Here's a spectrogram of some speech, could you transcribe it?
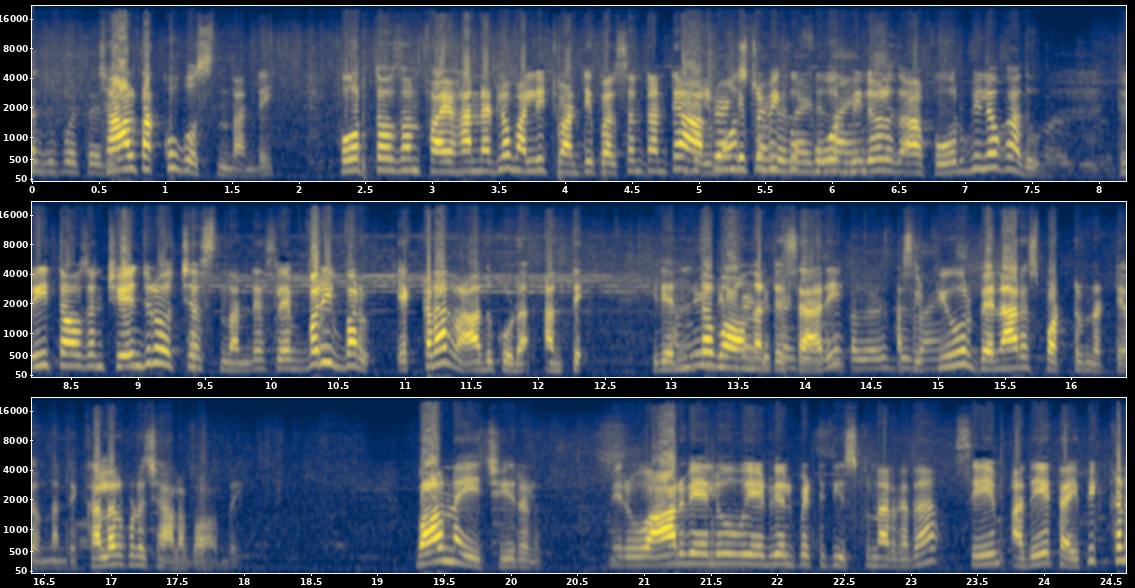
తగ్గిపోతుంది. చాలా తక్కువకి వస్తుందండి. ఫోర్ థౌజండ్ ఫైవ్ హండ్రెడ్లో మళ్ళీ ట్వంటీ పర్సెంట్ అంటే ఆల్మోస్ట్ మీకు ఫోర్ బిలో ఫోర్ బిలో కాదు. త్రీ థౌజండ్ చేంజ్లో వచ్చేస్తుందండి. అసలు ఎవ్వరు ఇవ్వరు. ఎక్కడా రాదు కూడా. అంతే. ఇది ఎంత బాగుందంటే శారీ. అసలు ప్యూర్ బెనారస్ పట్టున్నట్టే ఉందండి. కలర్ కూడా చాలా బాగుంది. బాగున్నాయి ఈ చీరలు. మీరు ఆరు వేలు ఏడు వేలు పెట్టి తీసుకున్నారు కదా సేమ్ అదే టైప్. ఇక్కడ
